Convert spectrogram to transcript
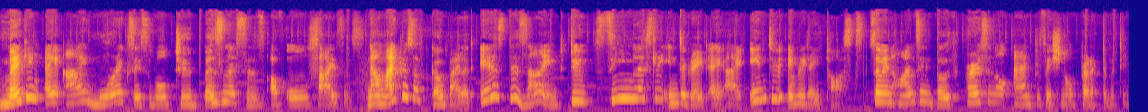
making AI more accessible to businesses of all sizes. Now, Microsoft Copilot is designed to seamlessly integrate AI into everyday tasks, so enhancing both personal and professional productivity.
